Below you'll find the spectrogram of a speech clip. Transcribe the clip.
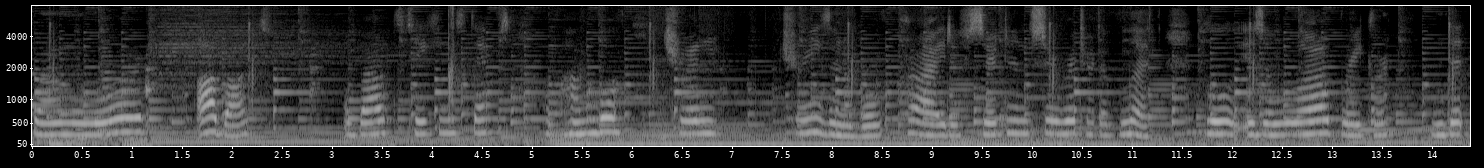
from the Lord Abbot about taking steps of humble tre- treasonable pride of certain Sir Richard of Leith, who is a lawbreaker and that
